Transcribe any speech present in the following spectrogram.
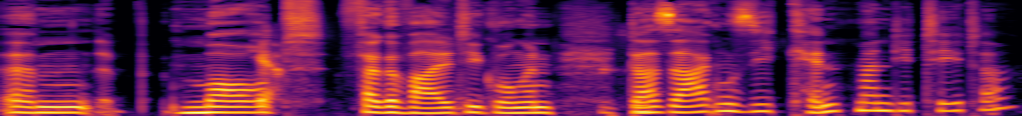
ähm, Mord, ja. Vergewaltigungen. Mhm. Da sagen Sie, kennt man die Täter?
